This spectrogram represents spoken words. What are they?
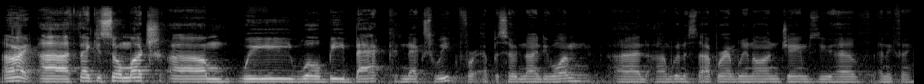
All right, uh, thank you so much. Um, we will be back next week for episode 91, and I'm going to stop rambling on. James, do you have anything?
